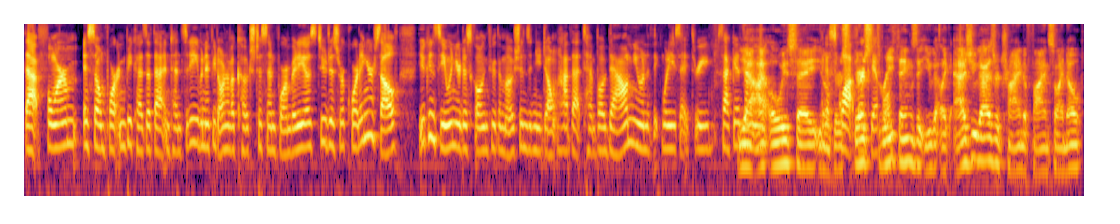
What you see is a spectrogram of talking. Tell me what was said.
that form is so important because of that intensity. Even if you don't have a coach to send form videos to, just recording yourself, you can see when you're just going through the motions and you don't have that tempo down. You want to think, what do you say, three seconds? Yeah, I always say, you know, there's, there's three things that you got, like as you guys are trying to find. So I know,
